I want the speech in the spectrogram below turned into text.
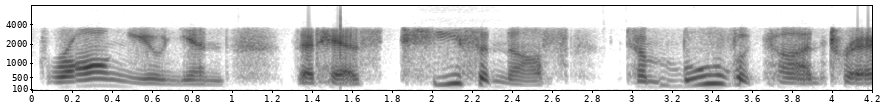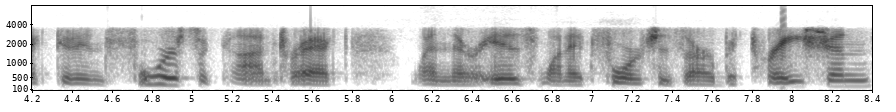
strong union that has teeth enough to move a contract and enforce a contract when there is one. It forces arbitration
